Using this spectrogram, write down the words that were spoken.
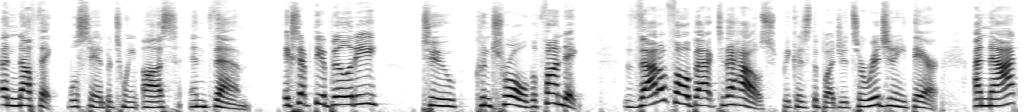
And nothing will stand between us and them except the ability to control the funding. That'll fall back to the House because the budgets originate there. And that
